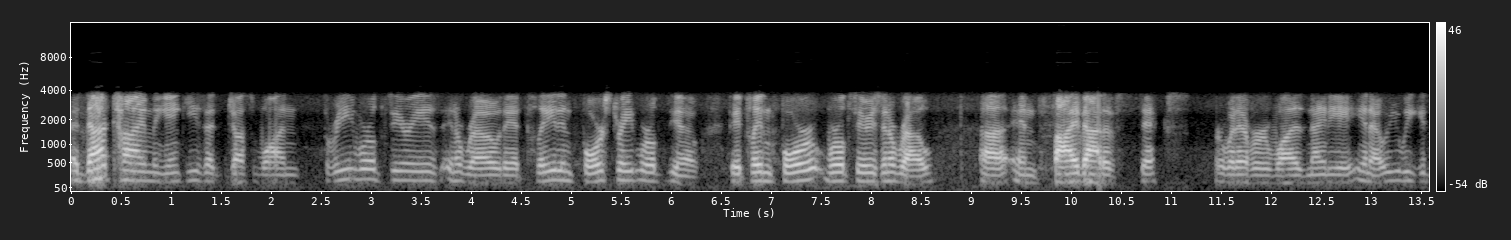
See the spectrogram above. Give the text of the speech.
At that time, the Yankees had just won three World Series in a row. They had played in four straight World, you know, they had played in four World Series in a row, uh, and five out of six or whatever it was, 98. You know, we could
